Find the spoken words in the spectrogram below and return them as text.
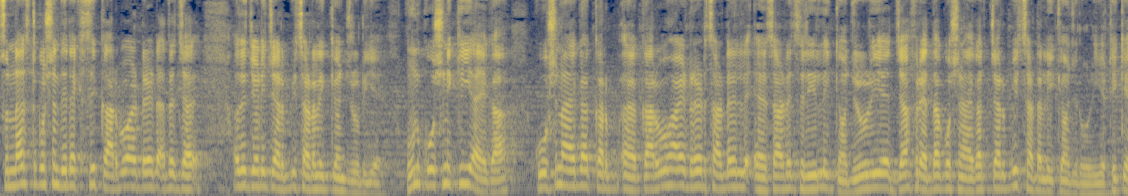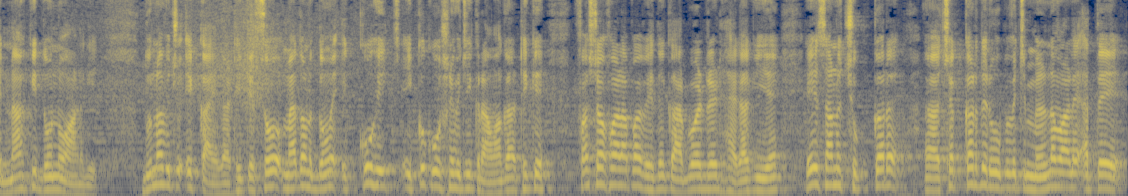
ਸੋ ਨੈਕਸਟ ਕੁਐਸਚਨ ਦੇ ਰੱਖੀ ਸੀ ਕਾਰਬੋਹਾਈਡਰੇਟ ਅਤੇ ਚ- ਅਤੇ ਜਿਹੜੀ ਚਰਬੀ ਸਾਡੇ ਲਈ ਕਿਉਂ ਜ਼ਰੂਰੀ ਹੈ? ਹੁਣ ਕੁਐਸਚਨ ਕੀ ਆਏਗਾ? ਕੁਐਸਚਨ ਆਏਗਾ ਕਰ- ਕਾਰਬੋਹਾਈਡਰੇਟ ਸਾਡੇ ਲਈ- ਸਾਡੇ ਸਰੀਰ ਲਈ ਕਿਉਂ ਜ਼ਰੂਰੀ ਹੈ? ਜਾਂ ਫਿਰ ਇਦਾਂ ਕੁਐਸਚਨ ਆਏਗਾ, ਚਰਬੀ ਸਾਡੇ ਲਈ ਕਿਉਂ ਜ਼ਰੂਰੀ ਹੈ? ਠੀਕ ਹੈ। ਨਾ ਕਿ ਦੋਨੋਂ ਆਣਗੇ ਦੋਨਾਂ ਵਿੱਚੋਂ ਇੱਕ ਆਏਗਾ, ਠੀਕ ਹੈ? ਸੋ ਮੈਂ ਤੁਹਾਨੂੰ ਦੋਵੇਂ ਇੱਕੋ ਹੀ, ਇੱਕੋ ਕੁਐਸਚਨ ਵਿੱਚ ਹੀ ਕਰਾਵਾਂਗਾ, ਠੀਕ ਹੈ? ਫਸਟ ਆਫ ਆਲ ਆਪਾਂ ਵੇਖਦੇ ਹਾਂ ਕਾਰਬੋਹਾਈਡਰੇਟ ਹੈਗਾ ਕੀ ਹੈ? ਇਹ ਸਾਨੂੰ ਸ਼ੁੱਕਰ ਸ਼ੱਕਰ ਦੇ ਰੂਪ ਵਿੱਚ ਮਿਲਣ ਵਾਲੇ ਅਤੇ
